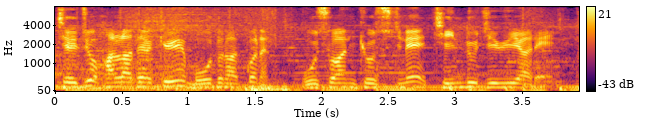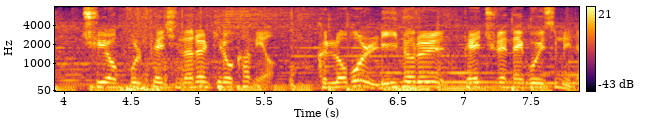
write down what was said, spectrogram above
제주 한라대학교의 모든 학과는 우수한 교수진의 진두지휘 아래 취업 불패 신화를 기록하며 글로벌 리더를 배출해내고 있습니다.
